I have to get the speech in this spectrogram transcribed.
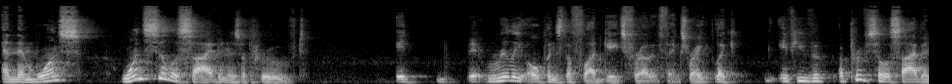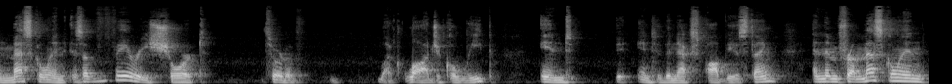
And then once once psilocybin is approved, it it really opens the floodgates for other things, right? Like if you've approved psilocybin, mescaline is a very short sort of like logical leap into into the next obvious thing. And then from mescaline,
